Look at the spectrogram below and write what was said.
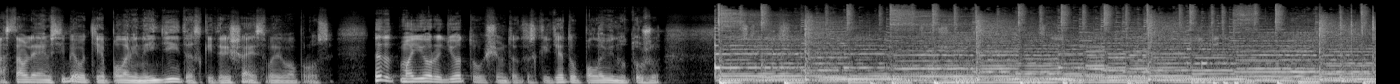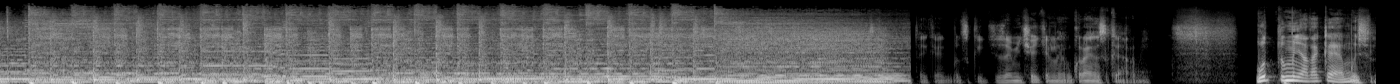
оставляем себе, вот те половина, иди, так сказать, решай свои вопросы. Этот майор идет, в общем-то, так сказать, эту половину тоже замечательной украинской армии. Вот у меня такая мысль.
